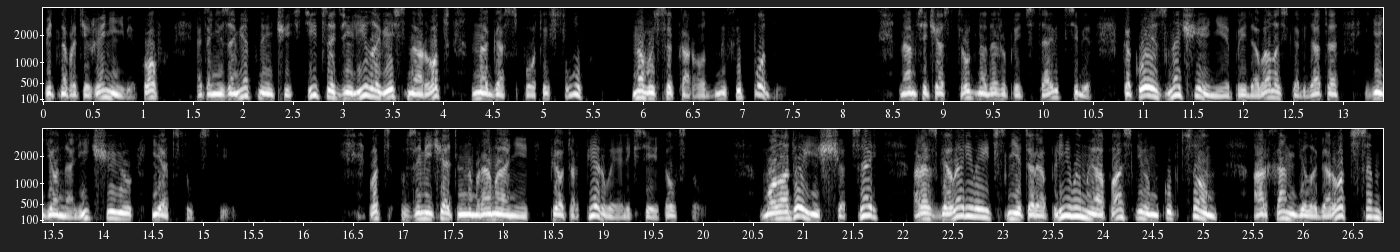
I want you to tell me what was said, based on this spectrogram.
Ведь на протяжении веков эта незаметная частица делила весь народ на господ и слуг на высокородных и подлых. Нам сейчас трудно даже представить себе, какое значение придавалось когда-то ее наличию и отсутствию. Вот в замечательном романе «Петр I» Алексея Толстого молодой еще царь разговаривает с неторопливым и опасливым купцом, архангелогородцем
